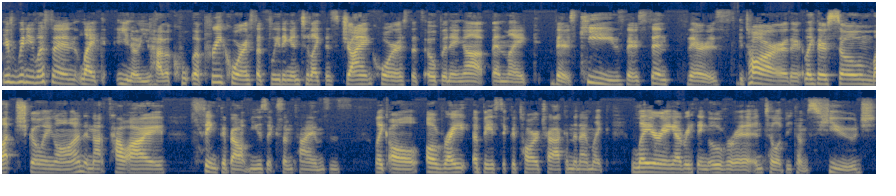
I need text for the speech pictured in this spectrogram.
if, when you listen, like, you know, you have a, a pre chorus that's leading into like this giant chorus that's opening up and like there's keys, there's synth, there's guitar, there, like there's so much going on. And that's how I think about music sometimes is like I'll I'll write a basic guitar track and then I'm like layering everything over it until it becomes huge.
